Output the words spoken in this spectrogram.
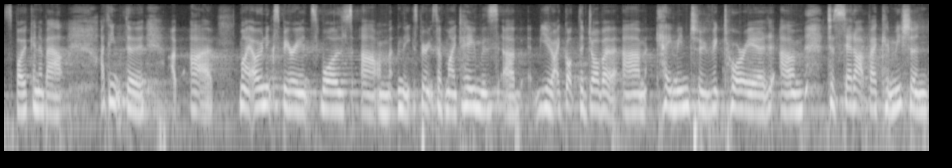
spoken about. I think the uh, uh, my own experience was, um, and the experience of my team was, uh, you know, I got the job, uh, um, came into Victoria um, to set up a commission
